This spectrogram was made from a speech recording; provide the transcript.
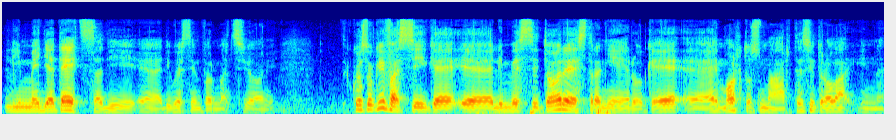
l'immediatezza di, eh, di queste informazioni. Questo qui fa sì che eh, l'investitore straniero che eh, è molto smart si trova in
